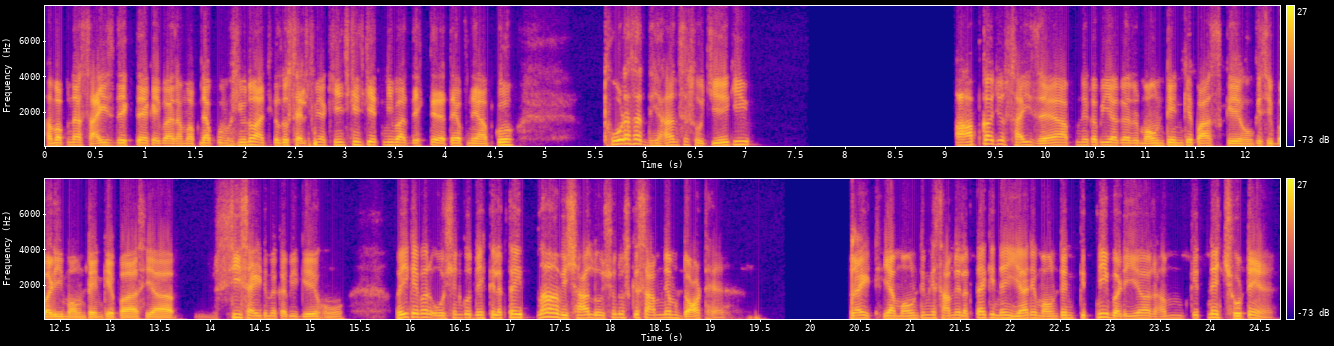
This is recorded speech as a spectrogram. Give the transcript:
हम अपना साइज़ देखते हैं, कई बार हम अपने आप को यू नो आजकल तो सेल्फियाँ खींच खींच के इतनी बार देखते रहते हैं अपने आप को। थोड़ा सा ध्यान से सोचिए कि आपका जो साइज़ है, आपने कभी अगर माउंटेन के पास गए हो, किसी बड़ी माउंटेन के पास या सी साइड में कभी गए हो भाई कई बार ओशन को देख के लगता है इतना विशाल ओशन उसके सामने हम डॉट हैं। राइट right? या माउंटेन के सामने लगता है कि नहीं यार ये माउंटेन कितनी बड़ी है और हम कितने छोटे हैं।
